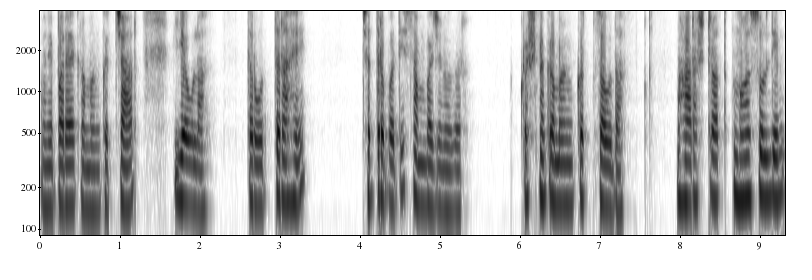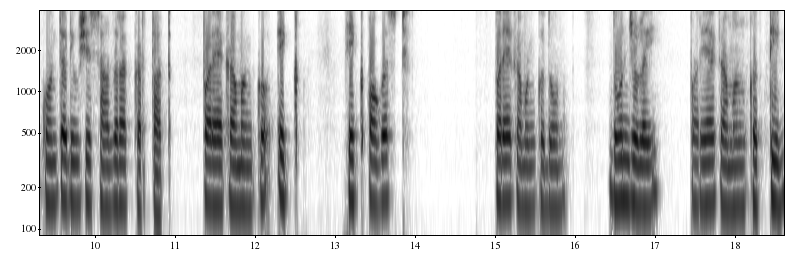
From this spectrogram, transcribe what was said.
आणि पर्याय क्रमांक चार येवला. तर उत्तर आहे छत्रपती संभाजीनगर. प्रश्न क्रमांक चौदा. महाराष्ट्रात महसूल दिन कोणत्या दिवशी साजरा करतात? पर्याय क्रमांक एक. एक ऑगस्ट पर्याय क्रमांक दोन. दोन जुलै पर्याय क्रमांक तीन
